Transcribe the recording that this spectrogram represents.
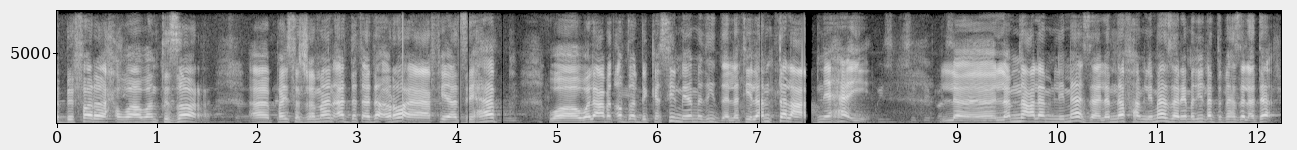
بفرح وانتظار. باريس سان جيرمان أدت أداء رائع في الذهاب ولعبت أفضل بكثير من ريال مدريد التي لم تلعب نهائي. لم نعلم لماذا لم نفهم لماذا ريال مدريد أدت بهذا الأداء.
